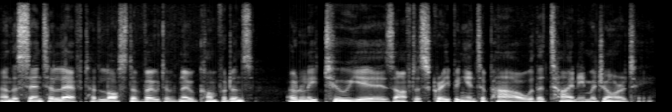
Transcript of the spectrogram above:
And the centre left had lost a vote of no confidence only two years after scraping into power with a tiny majority.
